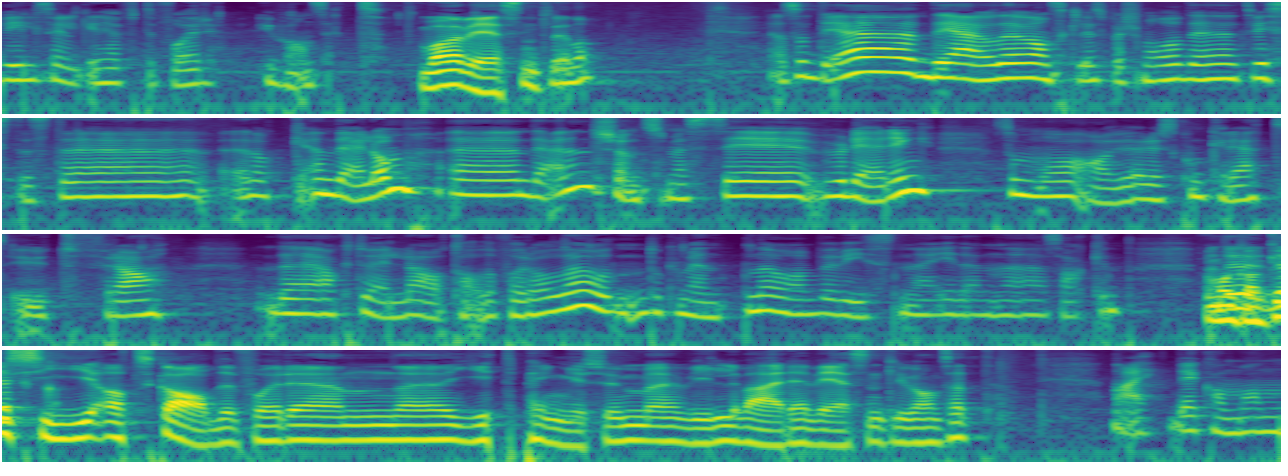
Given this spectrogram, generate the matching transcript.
vil selger hefte for uansett. Hva er vesentlig, da? Altså det, det, er jo det vanskelige spørsmålet. Det tvistes det nok en del om. Eh, det er en skjønnsmessig vurdering som må avgjøres konkret ut fra det aktuelle avtaleforholdet og dokumentene og bevisene i denne saken. Men man det, kan ikke si at skade for en eh, gitt pengesum eh, vil være vesentlig uansett? Nei, det kan, man,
